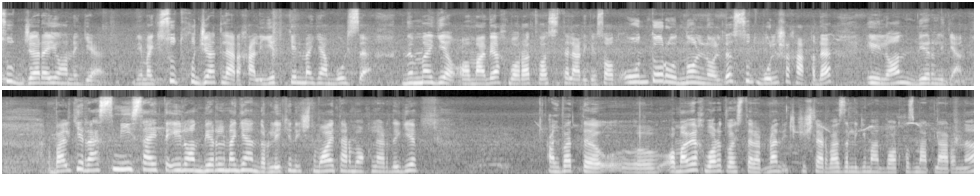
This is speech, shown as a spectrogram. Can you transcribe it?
sud jarayoniga demak sud hujjatlari hali yetib kelmagan bo'lsa nimaga ommaviy axborot vositalariga soat o'n to'rt nol nolda sud bo'lishi haqida e'lon berilgan. Balki rasmiy saytda e'lon berilmagandir lekin ijtimoiy tarmoqlardagi albatta ommaviy axborot vositalari bilan ichki ishlar vazirligi matbuot xizmatlarini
